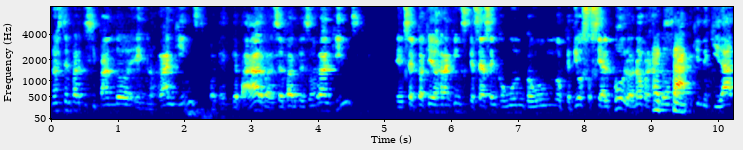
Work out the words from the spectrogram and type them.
no estén participando en los rankings, porque hay que pagar para ser parte de esos rankings, excepto aquellos rankings que se hacen con un, con un objetivo social puro, ¿no? Por ejemplo, Exacto. un ranking de equidad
